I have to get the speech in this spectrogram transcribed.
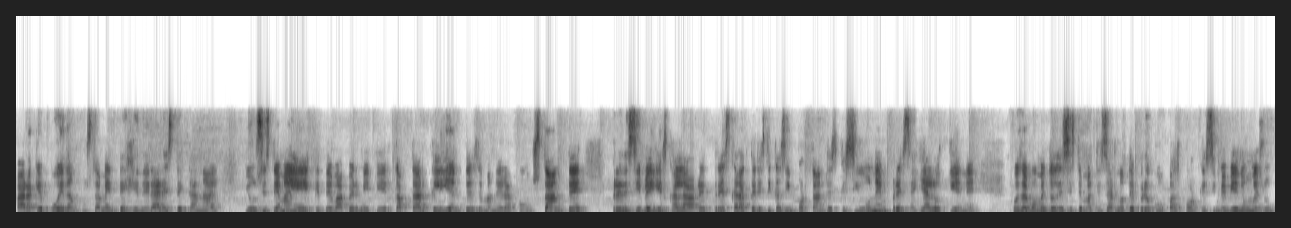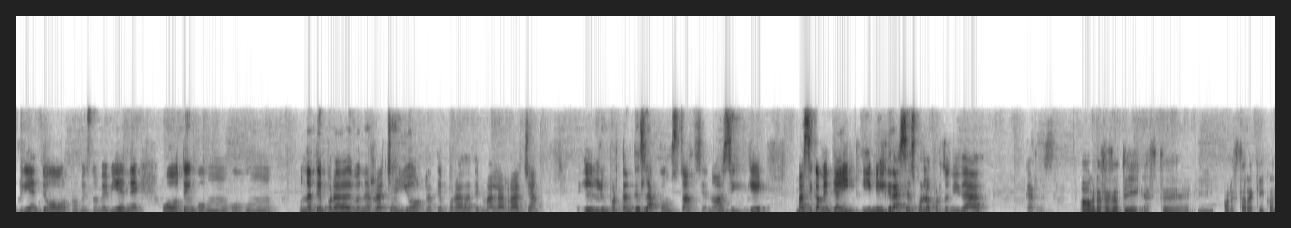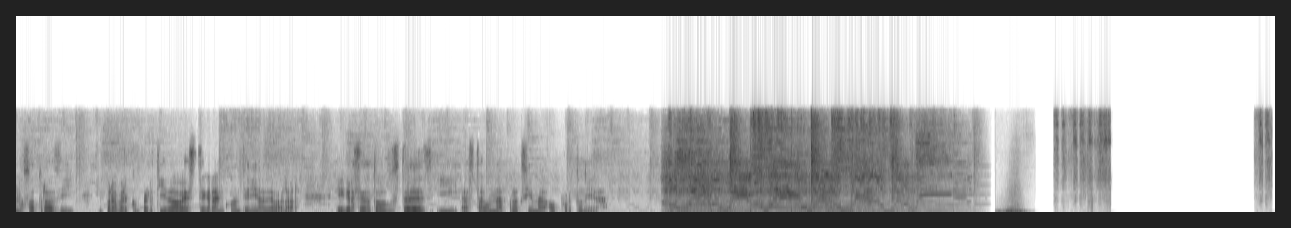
para que puedan justamente generar este canal y un sistema en el que te va a permitir captar clientes de manera constante, predecible y escalable. Tres características importantes que si una empresa ya lo tiene, pues al momento de sistematizar no te preocupas porque si me viene un mes un cliente o otro mes no me viene o tengo una temporada de buena racha y otra temporada de mala racha, lo importante es la constancia, ¿no? Así que básicamente ahí y mil gracias por la oportunidad, Carlos. No, gracias a ti este, y por estar aquí con nosotros y, y por haber compartido este gran contenido de valor. Y gracias a todos ustedes y hasta una próxima oportunidad.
